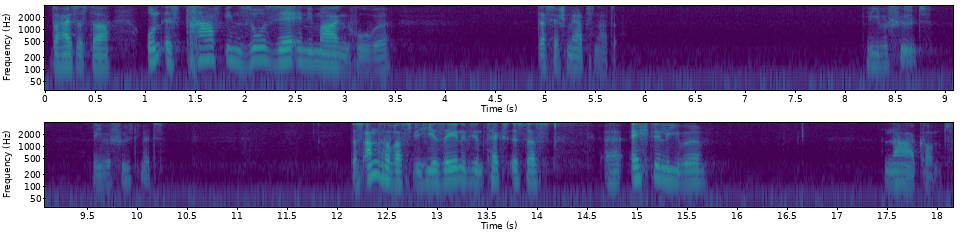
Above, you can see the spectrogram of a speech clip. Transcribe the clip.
Und da heißt es da, und es traf ihn so sehr in die Magengrube, dass er Schmerzen hatte. Liebe fühlt. Liebe fühlt mit. Das andere, was wir hier sehen in diesem Text, ist, dass äh, echte Liebe nahe kommt.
